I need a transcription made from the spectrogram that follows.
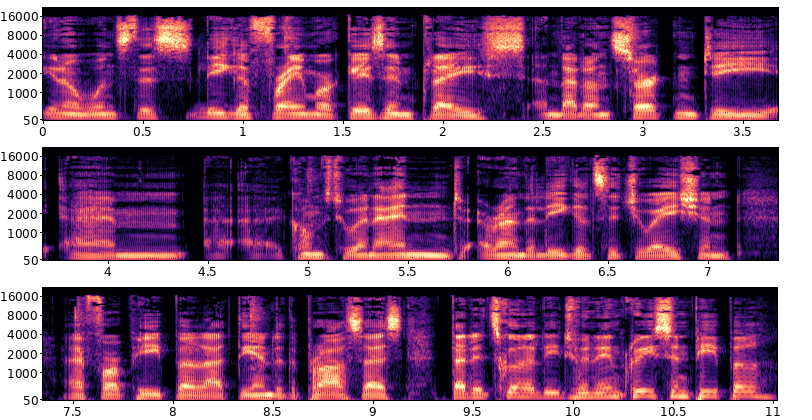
you know, once this legal framework is in place and that uncertainty um, uh, uh, comes to an end around the legal situation uh, for people at the end of the process, that it's going to lead to an increase in people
